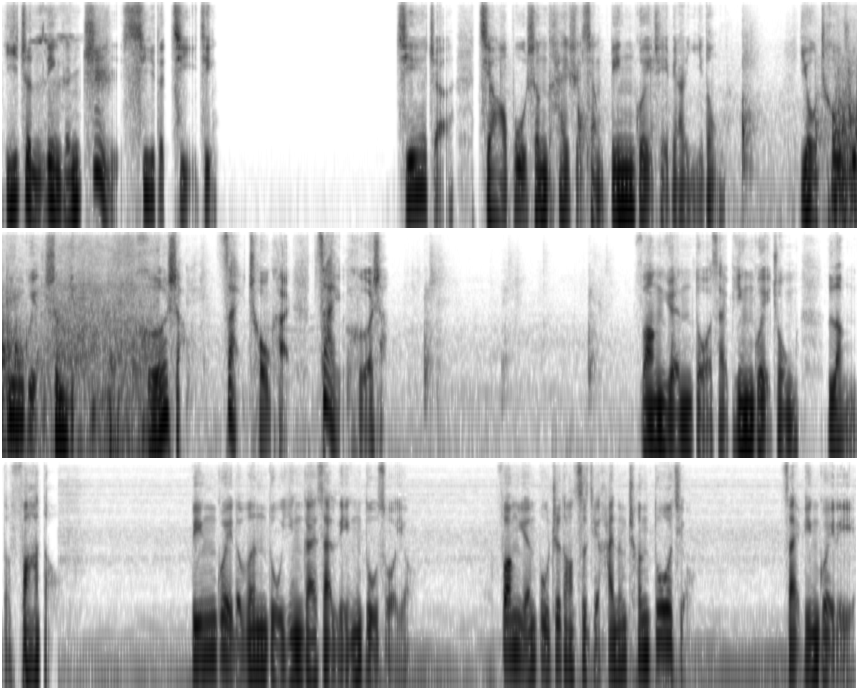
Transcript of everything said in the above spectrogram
一阵令人窒息的寂静。接着，脚步声开始向冰柜这边移动了，有抽出冰柜的声音，合上，再抽开，再合上。方圆躲在冰柜中，冷得发抖。冰柜的温度应该在零度左右，方圆不知道自己还能撑多久。在冰柜里，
